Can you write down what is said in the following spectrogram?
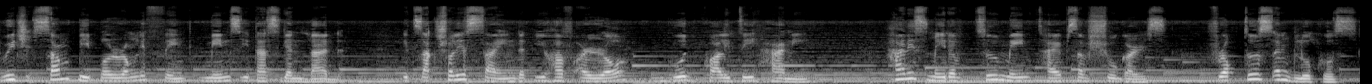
which some people wrongly think means it has gone bad. It's actually a sign that you have a raw, good quality honey. Honey is made of two main types of sugars, fructose and glucose.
